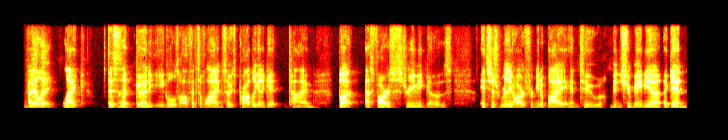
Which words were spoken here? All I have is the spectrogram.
really I, like this is a good Eagles offensive line, so he's probably going to get time. But as far as streaming goes, it's just really hard for me to buy into Minshew mania again.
